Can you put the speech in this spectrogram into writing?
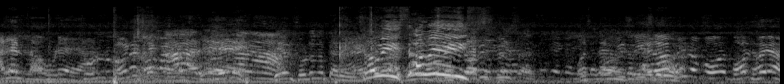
अरे लावडे सव्वीस सव्वीस बॉल धोया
